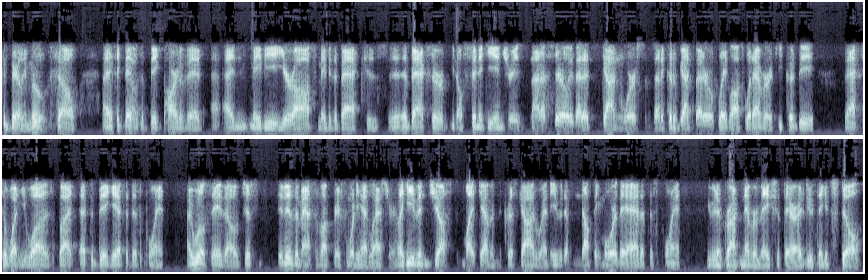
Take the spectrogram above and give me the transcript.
could barely move. So I think that was a big part of it. And maybe a year off, maybe the back is uh, backs are you know finicky injuries. It's not necessarily that it's gotten worse since then. It could have gotten better with weight loss, whatever. He could be back to what he was, but that's a big if at this point. I will say though, just it is a massive upgrade from what he had last year. Like even just Mike Evans, Chris Godwin, even if nothing more they add at this point, even if Gronk never makes it there, I do think it's still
